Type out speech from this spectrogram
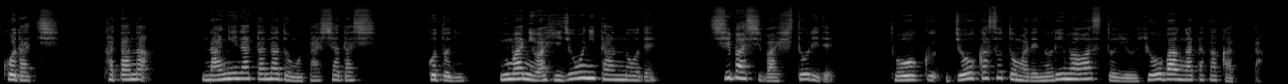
小立ち、刀、なぎなたなども達者だし、ことに馬には非常に堪能で、しばしば一人で遠く城下外まで乗り回すという評判が高かった。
